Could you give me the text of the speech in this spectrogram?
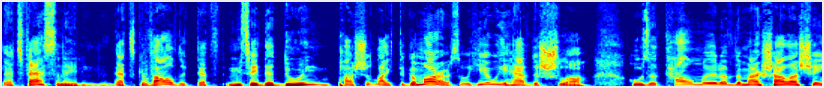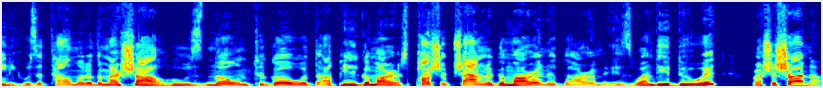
that's fascinating. That's Gavaldik. That's me say they're doing Pasha like the Gemara. So here we have the Shla, who's a Talmud of the Marshal Hasheni, who's a Talmud of the Marshal, who's known to go with the Alpi Gemaras. Pasha Pshan the Gemara and the Dharam is when do you do it? Rosh Hashanah.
